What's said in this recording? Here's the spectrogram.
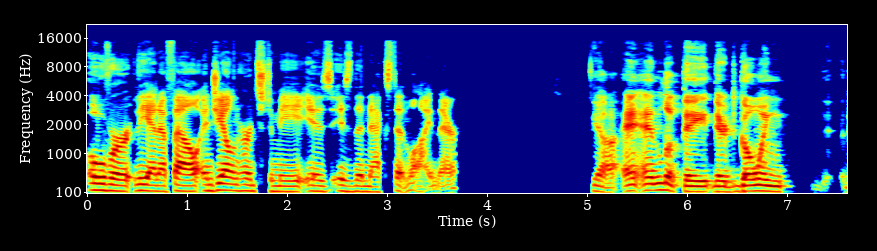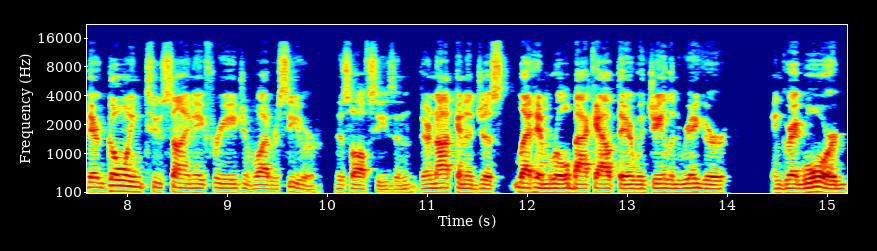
over the NFL, and Jalen Hurts to me is is the next in line there. Yeah, and, and, look, they they're going they're going to sign a free agent wide receiver this offseason. They're not going to just let him roll back out there with Jalen Reagor and Greg Ward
